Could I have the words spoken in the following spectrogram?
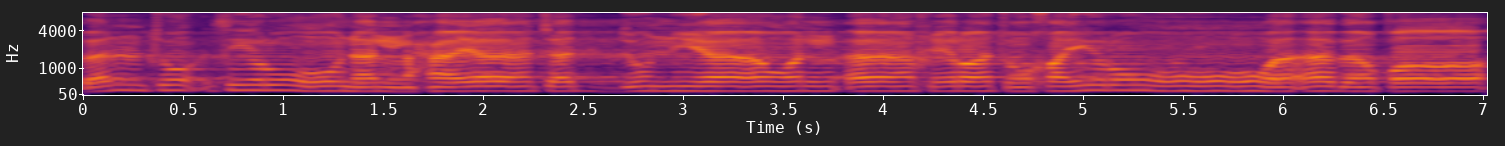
بل تؤثرون الحياة الدنيا والآخرة خير وأبقى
